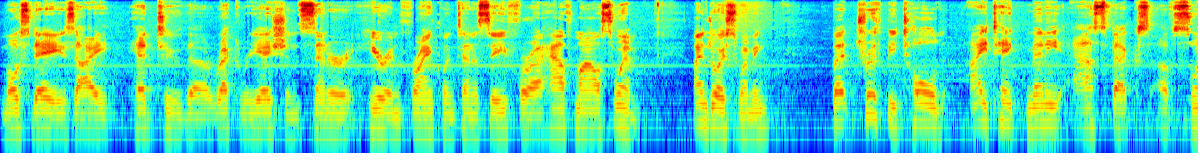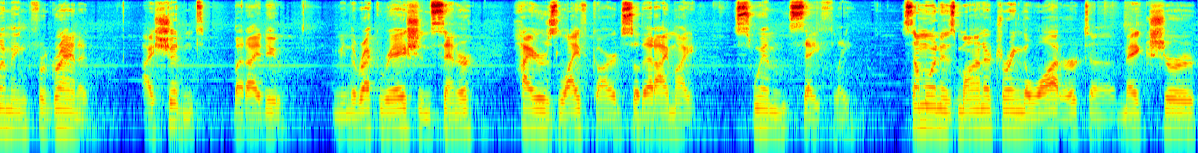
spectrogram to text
Most days I head to the recreation center here in Franklin, Tennessee for a half mile swim. I enjoy swimming, but truth be told, I take many aspects of swimming for granted. I shouldn't, but I do. I mean, the recreation center hires lifeguards so that I might swim safely. Someone is monitoring the water to make sure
